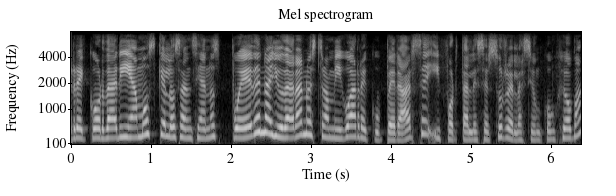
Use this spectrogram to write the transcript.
recordaríamos que los ancianos pueden ayudar a nuestro amigo a recuperarse y fortalecer su relación con Jehová.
